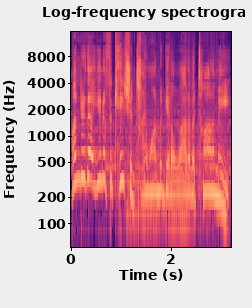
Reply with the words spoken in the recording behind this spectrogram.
under that unification, Taiwan would get a lot of autonomy.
